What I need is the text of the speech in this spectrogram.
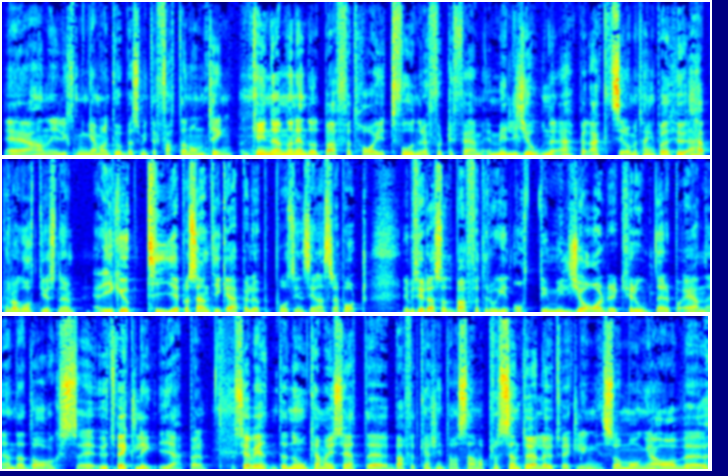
Eh, han är liksom en gammal gubbe som inte fattar någonting. Jag kan ju nämna ändå att Buffett har ju 245 miljoner Apple-aktier och med tanke på hur Apple har gått just nu. Det gick upp 10% gick Apple upp på sin senaste rapport. Det betyder alltså att Buffett drog in 80 miljarder kronor på en enda dags eh, utveckling i Apple. Så jag vet inte, nog kan man ju säga att eh, Buffett kanske inte har samma procentuella utveckling som många, av, eh,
